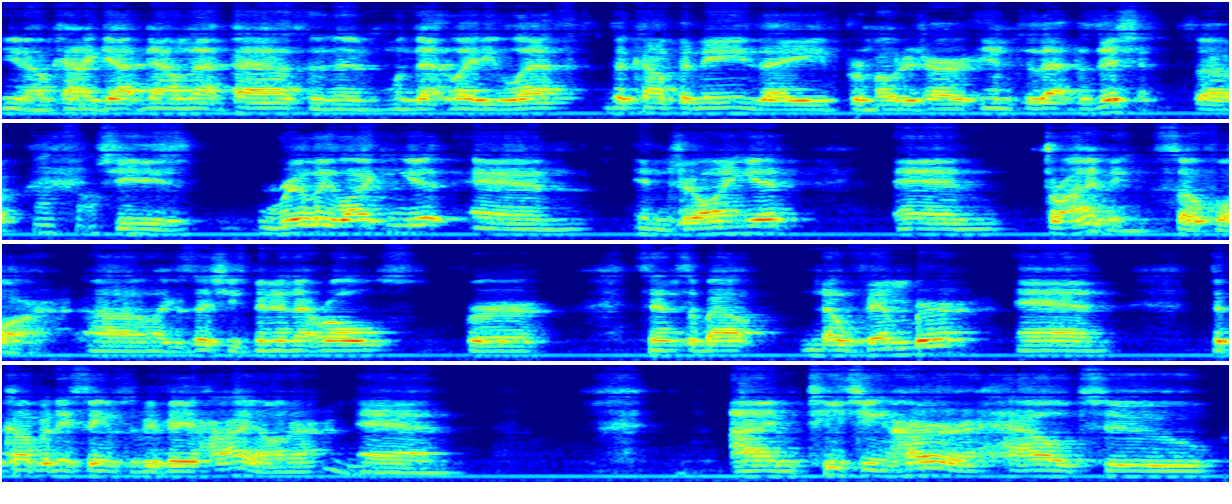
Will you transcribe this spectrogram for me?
you know kind of got down that path and then when that lady left the company they promoted her into that position so awesome. she's really liking it and enjoying it and thriving so far uh, like i said she's been in that role for since about november and the company seems to be very high on her mm-hmm. and i'm teaching her how to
